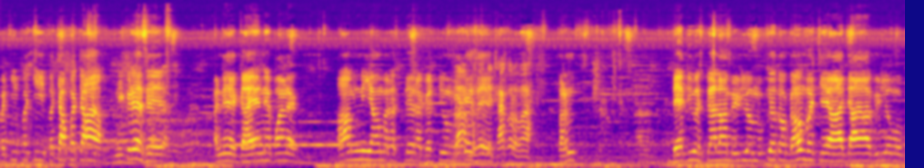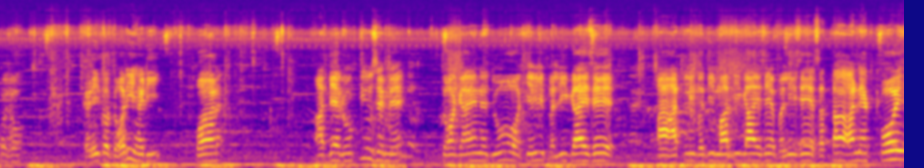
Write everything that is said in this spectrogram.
પચી પચી પચા પચા નીકળે છે. અને ગાયને પણ આમની આમ રસ્તે રગતિયું મૂકે છે. ઠાકોર પરમ બે દિવસ પહેલા વીડિયો મૂક્યો તો ગામ વચ્ચે આજ આ વીડિયો મૂકું છું. ઘણી તો દોડી હડી પણ બે રોક્યું છે મેં. તો આ ગાયને જુઓ, કેવી ભલી ગાય છે. આ આટલી બધી માતી ગાય છે, ભલી છે. સત્તા અને કોઈ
